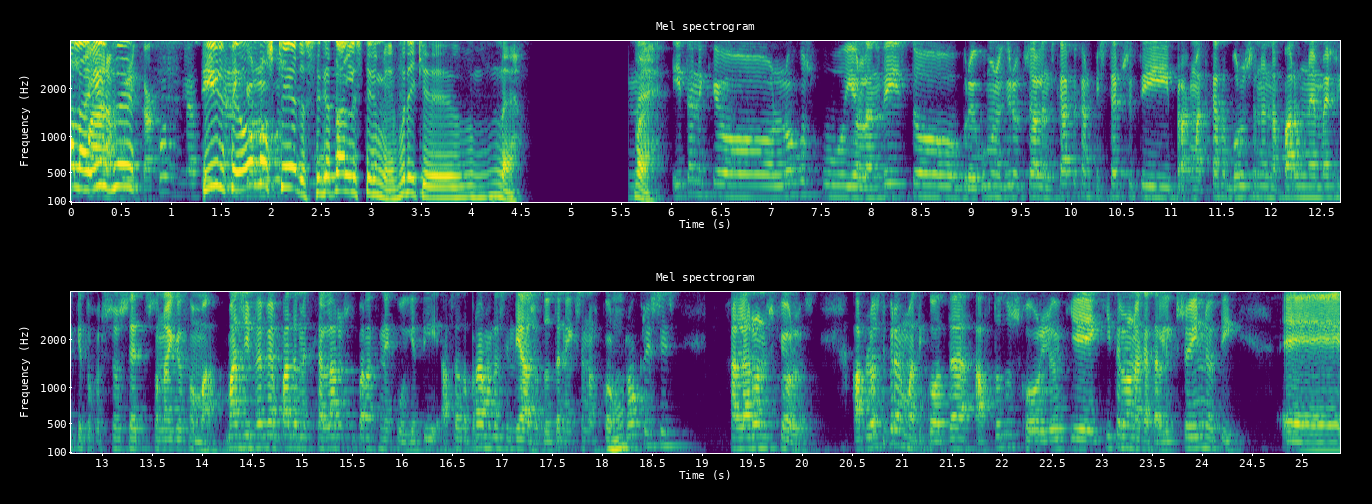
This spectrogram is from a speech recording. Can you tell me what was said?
Αλλά ήρθε, κακός, δηλαδή ήρθε όμως και, λόγος... και έδεσε την κατάλληλη στιγμή. Βρήκε, ναι. Ναι, ναι, ήταν και ο λόγος που οι Ολλανδοί στο προηγούμενο γύρο του Challenge Cup είχαν πιστέψει ότι πραγματικά θα μπορούσαν να πάρουν μέχρι και το χρυσό σετ στον Άγιο Θωμά. Μαζί βέβαια πάντα με τη χαλάρωση του Παναθηνικού, γιατί αυτά τα πράγματα συνδυάζονται. Όταν έχεις ένα σκορ mm. πρόκρισης, χαλαρώνεις κιόλας. Απλώς στην πραγματικότητα αυτό το σχόλιο, και εκεί θέλω να καταλήξω, είναι ότι ε,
